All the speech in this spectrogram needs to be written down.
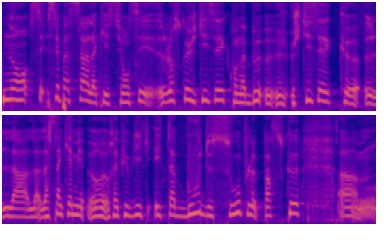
Non, c'est pas ça la question. C'est lorsque je disais qu'on a, euh, je disais que la, la, 5 République est à bout de souple parce que euh,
